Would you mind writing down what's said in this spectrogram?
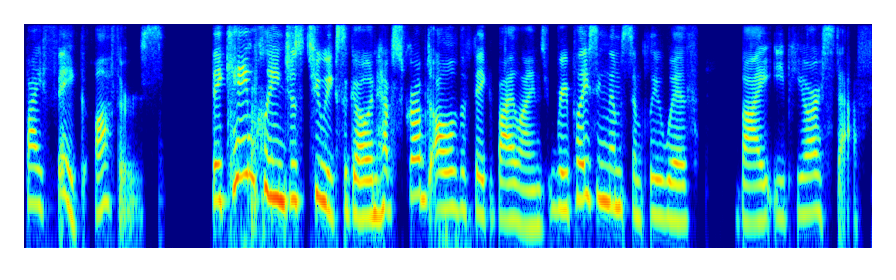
by fake authors. They came clean just two weeks ago and have scrubbed all of the fake bylines, replacing them simply with by EPR staff.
